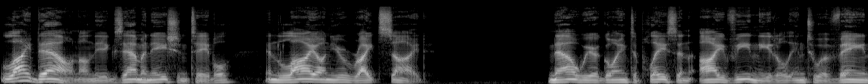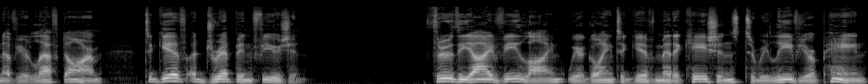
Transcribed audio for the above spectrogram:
Lie down on the examination table and lie on your right side. Now we are going to place an IV needle into a vein of your left arm to give a drip infusion. Through the IV line, we are going to give medications to relieve your pain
